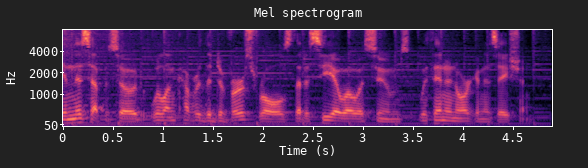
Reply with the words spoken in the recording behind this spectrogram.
In this episode, we'll uncover the diverse roles that a COO assumes within an organization.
